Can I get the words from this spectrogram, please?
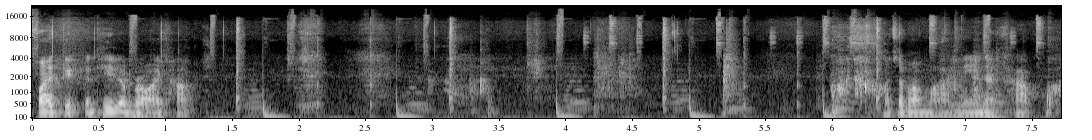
ไฟติดเป็นที่เรียบร้อยครับก็จะประมาณนี้นะครับผม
